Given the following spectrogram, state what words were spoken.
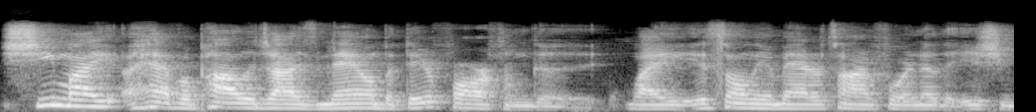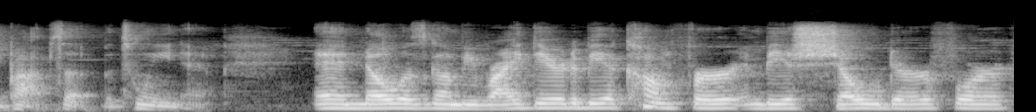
She might have apologized now, but they're far from good. Like it's only a matter of time for another issue pops up between them. And Noah's gonna be right there to be a comfort and be a shoulder for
